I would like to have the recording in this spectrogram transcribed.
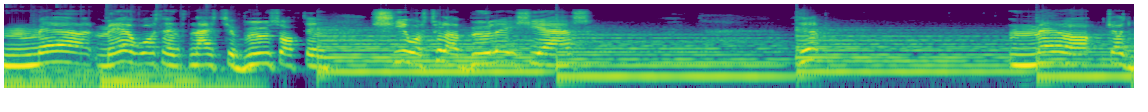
Mare, Mare wasn't nice to Bruce often. She was too a bully, she has. Yep. Mare just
